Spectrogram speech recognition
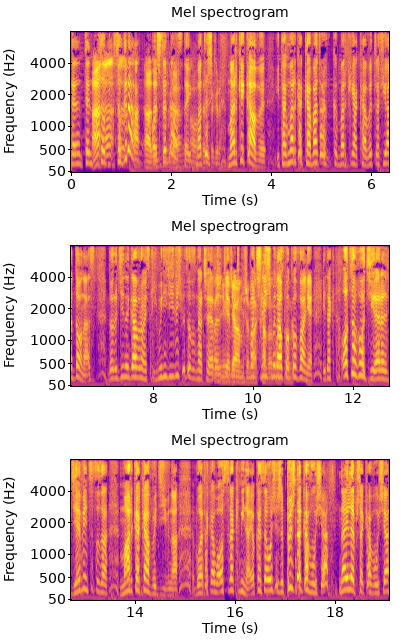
ten, ten A, co, a, co gra a, o ten, co gra. 14. O, ma też markę kawy. I tak marka, kawa, tra- marka kawy trafiła do nas, do rodziny Gawrońskich. My nie wiedzieliśmy, co to znaczy Właśnie nie RL9. wiedziałem, że ma Patrzyliśmy na opakowanie. I tak, o co chodzi RL9? Co to za marka kawy dziwna? Była taka ostra kmina. I okazało się, że pyszna kawusia, najlepsza kawusia.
